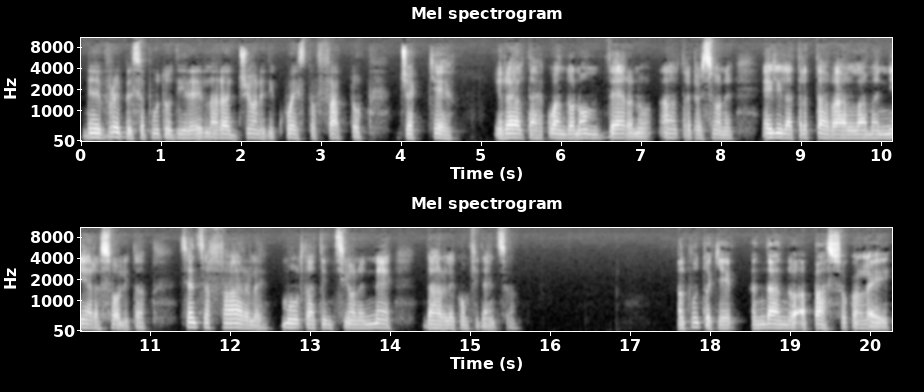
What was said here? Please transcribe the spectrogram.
Ne avrebbe saputo dire la ragione di questo fatto, giacché in realtà quando non v'erano altre persone egli la trattava alla maniera solita, senza farle molta attenzione né darle confidenza. Al punto che, andando a passo con lei,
